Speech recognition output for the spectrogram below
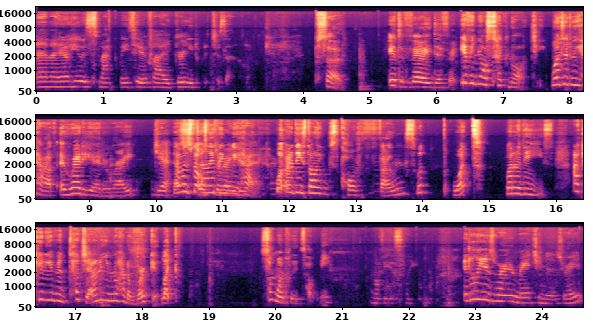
And I know he would smack me too if I agreed with Giselle. So, it's very different. Even y'all's technology. What did we have? A radiator, right? Yes, That was the only thing we had. What are these things called? Phones? What? What? What are these? I can't even touch it. I don't even know how to work it. Like, someone please help me. Obviously. Italy is where your mansion is, right?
